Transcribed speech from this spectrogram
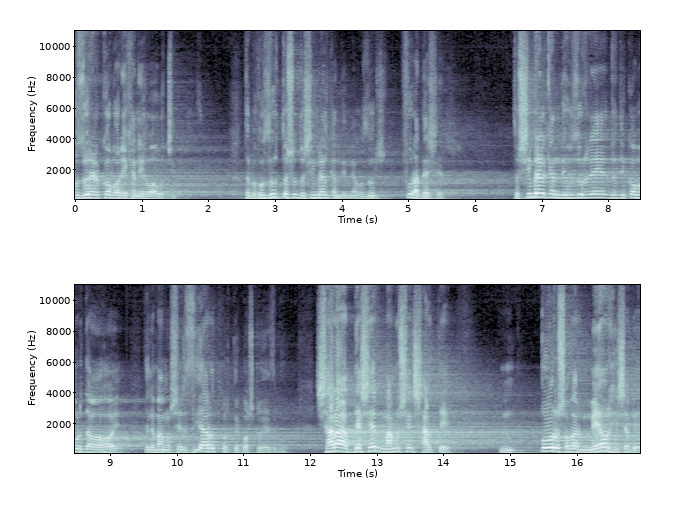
হুজুরের কবর এখানে হওয়া উচিত। তবে হুজুর তো শুধু সিমরাল কান্দির না হুজুর পুরা দেশের। তো সিমরাল কান্দি হুজুরে যদি কবর দেওয়া হয় তাহলে মানুষের জিয়ারত করতে কষ্ট হয়ে যাবে। সারা দেশের মানুষের স্বার্থে পৌরসভার মেয়র হিসেবে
